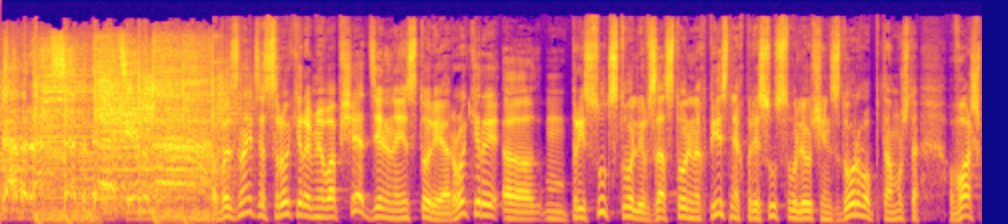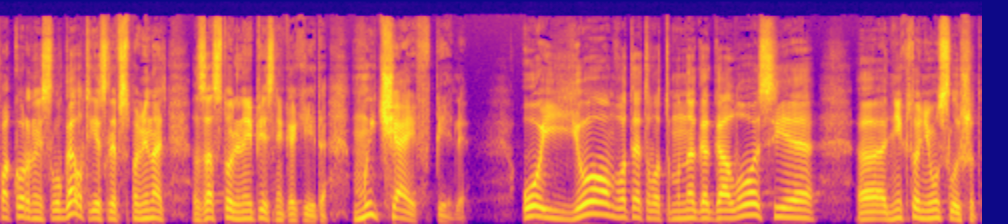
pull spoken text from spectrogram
добраться до темна Вы знаете, с рокерами вообще отдельная история. Рокеры э, присутствовали в застольных песнях, присутствовали очень здорово, потому что ваш покорный слуга, вот если вспоминать застольные песни какие-то, мы чаев пели ой-ем, вот это вот многоголосие, э, никто не услышит,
